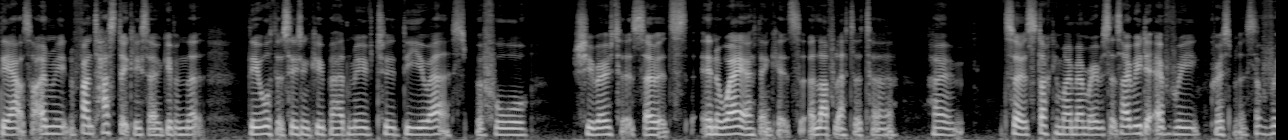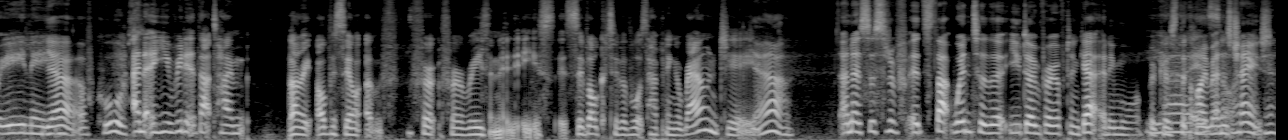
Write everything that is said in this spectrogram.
the outside. I mean, fantastically so, given that the author Susan Cooper had moved to the US before she wrote it. So it's in a way, I think it's a love letter to home. So it's stuck in my memory ever since. I read it every Christmas. Oh, really? Yeah, of course. And uh, you read it at that time like obviously uh, for for a reason. It's it's evocative of what's happening around you. Yeah, and it's a sort of it's that winter that you don't very often get anymore because yeah, the climate has right, changed. Yeah.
